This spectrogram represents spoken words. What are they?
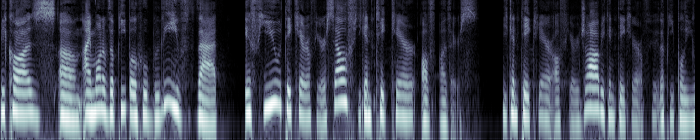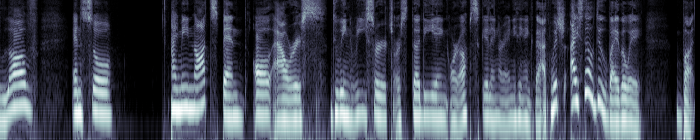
because um, I'm one of the people who believe that if you take care of yourself, you can take care of others. You can take care of your job. You can take care of the people you love. And so I may not spend all hours doing research or studying or upskilling or anything like that, which I still do, by the way. But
